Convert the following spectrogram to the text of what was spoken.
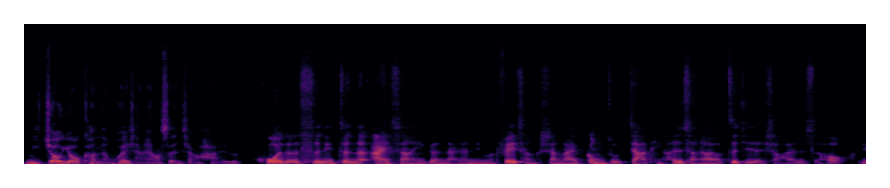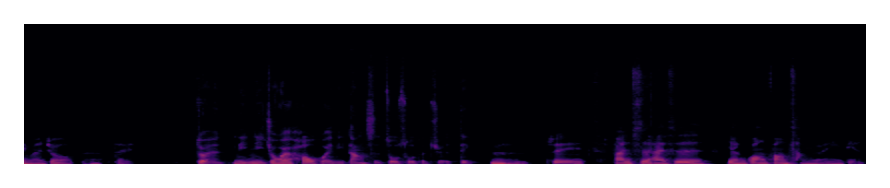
你就有可能会想要生小孩了。或者是你真的爱上一个男人，你们非常相爱，共组家庭，很想要有自己的小孩的时候，你们就嗯对，对你，你就会后悔你当时做出的决定。嗯，所以凡事还是眼光放长远一点。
